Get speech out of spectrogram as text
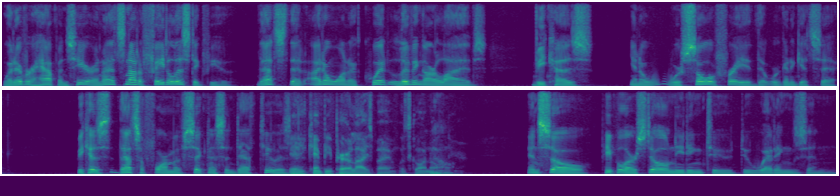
whatever happens here, and that's not a fatalistic view. That's that I don't want to quit living our lives because, you know, we're so afraid that we're going to get sick. Because that's a form of sickness and death too, isn't it? yeah, it? you can't be paralyzed by what's going no. on here. And so people are still needing to do weddings and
